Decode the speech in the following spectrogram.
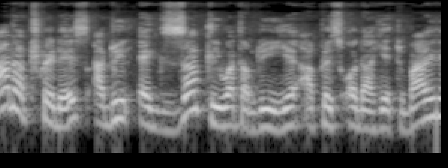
other traders are doing exactly what I'm doing here. I place order here to buy.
